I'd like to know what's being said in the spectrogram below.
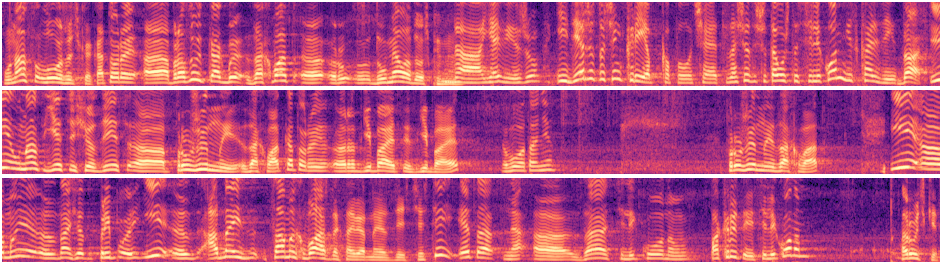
у нас ложечка, которая э, образует как бы захват э, ру- двумя ладошками. Да, я вижу. И держит очень крепко, получается, за счет еще того, что силикон не скользит. Да, и у нас есть еще здесь э, пружинный захват, который э, разгибает и сгибает. Вот они. Пружинный захват. И э, мы, значит, припо- и э, одна из самых важных, наверное, здесь частей, это э, за силиконом, покрытые силиконом ручки.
